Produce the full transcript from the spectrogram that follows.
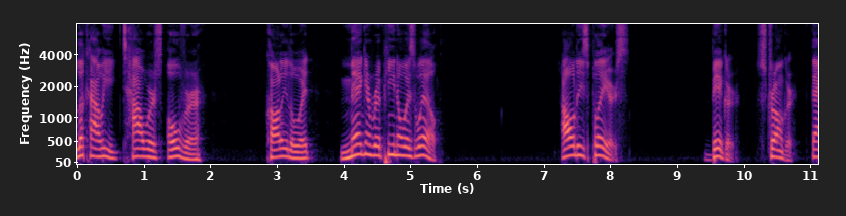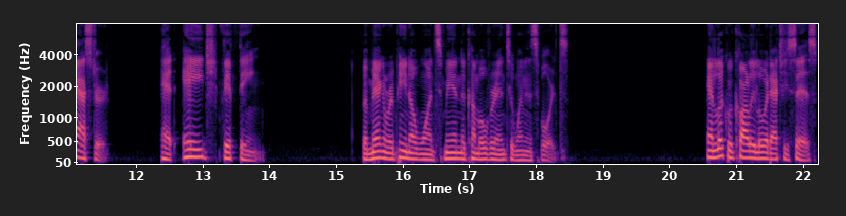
Look how he towers over Carli Lloyd, Megan Rapinoe as well. All these players. bigger, stronger, faster at age 15. But Megan Rapinoe wants men to come over into women's sports. And look what Carli Lloyd actually says.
